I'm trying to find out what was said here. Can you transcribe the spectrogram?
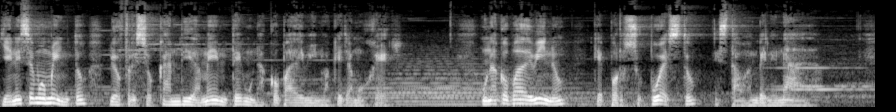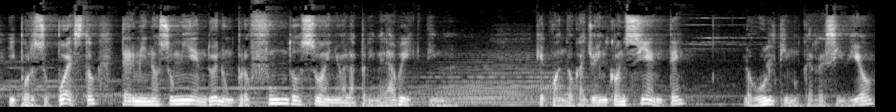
y en ese momento le ofreció cándidamente una copa de vino a aquella mujer. Una copa de vino que por supuesto estaba envenenada y por supuesto terminó sumiendo en un profundo sueño a la primera víctima, que cuando cayó inconsciente, lo último que recibió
